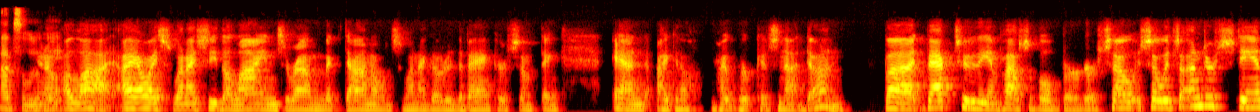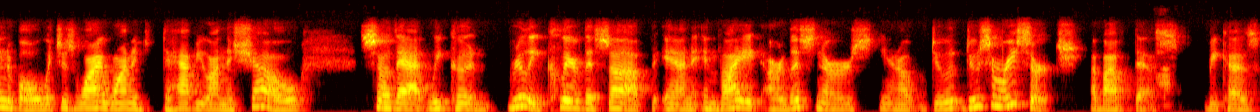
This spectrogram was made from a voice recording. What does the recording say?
absolutely. You know, a lot. I always, when I see the lines around McDonald's when I go to the bank or something, and I go, my work is not done. But back to the Impossible Burger. So, so it's understandable, which is why I wanted to have you on the show, so that we could really clear this up and invite our listeners. You know, do do some research about this because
